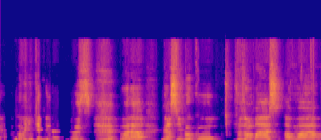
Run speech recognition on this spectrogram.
bon week-end à tous. Voilà, merci beaucoup. Je vous embrasse. Au revoir.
